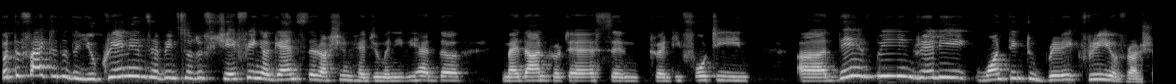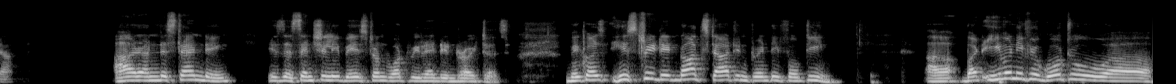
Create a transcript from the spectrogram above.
But the fact is that the Ukrainians have been sort of chafing against the Russian hegemony. We had the Maidan protests in 2014. Uh, they've been really wanting to break free of Russia. Our understanding is essentially based on what we read in Reuters, because history did not start in 2014. Uh, but even if you go to uh,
